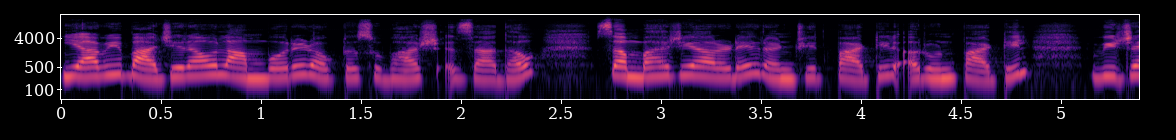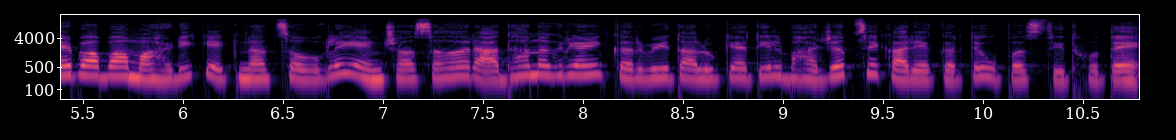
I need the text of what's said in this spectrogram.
यावेळी बाजीराव लांबोरे डॉक्टर सुभाष जाधव संभाजी आरडे रणजित पाटील अरुण पाटील विजयबाबा महाडिक एकनाथ चौगले यांच्यासह राधानगरी आणि करवीर तालुक्यातील भाजपचे कार्यकर्ते उपस्थित होते.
